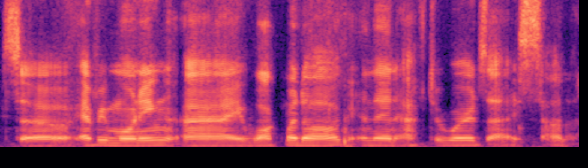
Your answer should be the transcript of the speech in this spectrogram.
So every morning i walk my dog and then afterwards i sauna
